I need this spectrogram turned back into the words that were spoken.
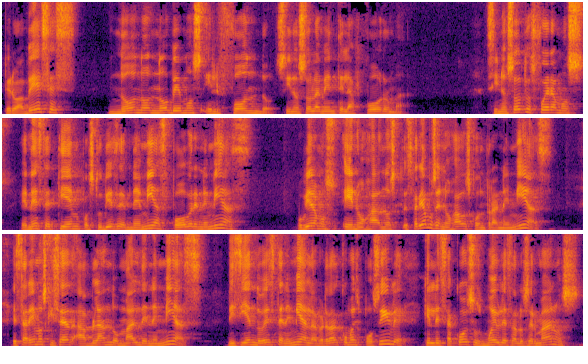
Pero a veces no, no, no vemos el fondo, sino solamente la forma. Si nosotros fuéramos en este tiempo, estuviese Nemías, pobre Nemías, hubiéramos enojados, estaríamos enojados contra Nemías. Estaríamos quizás hablando mal de Nemías, diciendo este Nemías, la verdad, ¿cómo es posible que le sacó sus muebles a los hermanos?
